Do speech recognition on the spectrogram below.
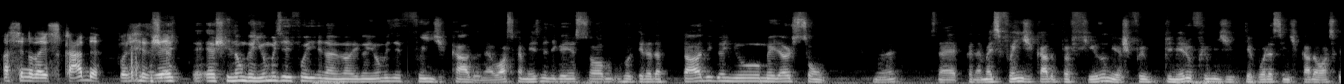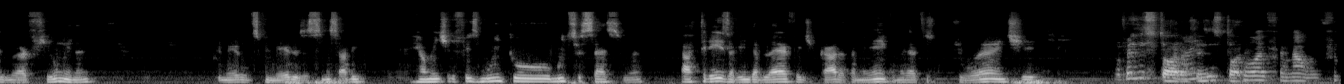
A cena da escada, por exemplo. Acho, acho que ele não ganhou, mas ele foi. Não, não, ele ganhou, mas ele foi indicado, né? O Oscar mesmo ele ganhou só o roteiro adaptado e ganhou o melhor som, né? Na época, né? Mas foi indicado para filme, acho que foi o primeiro filme de terror a ser indicado ao Oscar de melhor filme, né? Primeiro dos primeiros, assim, sabe? Realmente ele fez muito, muito sucesso, né? A atriz, a Linda Blair, foi indicada também, como melhor atriz coadjuvante. Não fez história, fez história. Foi, foi, não, foi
